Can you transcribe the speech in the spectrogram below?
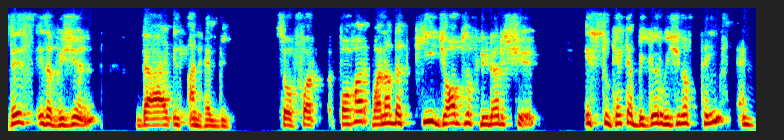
this is a vision that is unhealthy so for for one of the key jobs of leadership is to get a bigger vision of things and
